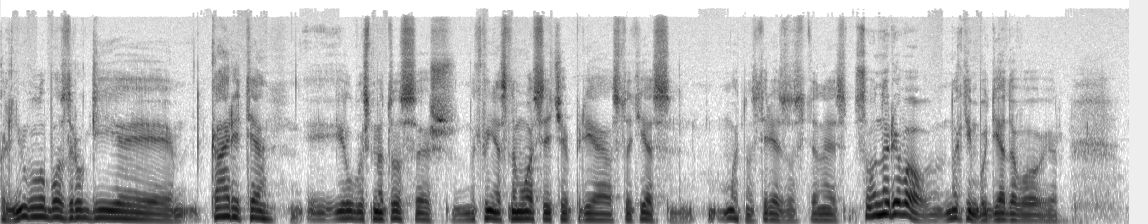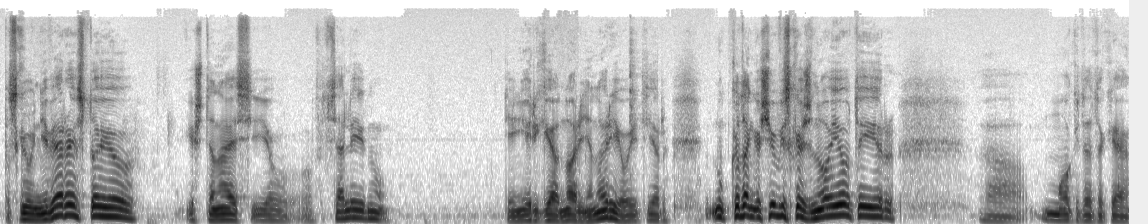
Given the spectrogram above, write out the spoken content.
Kalnių globos draugijai, karite. Ilgus metus aš nakvinės namuose čia prie stoties motinos Terezos tenais savanoriavau, naktim būdėdavau ir Paskui univerą įstojau, iš tenais jau oficialiai, nu, ten reikėjo, nori, nenori jau įti. Ir, nu, kadangi aš jau viską žinojau, tai ir a, mokyta tokia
